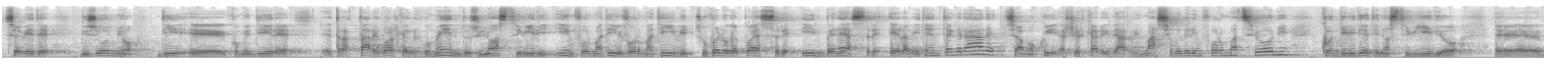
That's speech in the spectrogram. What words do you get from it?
se avete bisogno di eh, come dire, eh, trattare qualche argomento sui nostri video informativi, formativi, su quello che può essere il benessere e la vita integrale. Siamo qui a cercare di darvi il massimo delle informazioni. Condividete i nostri video eh,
